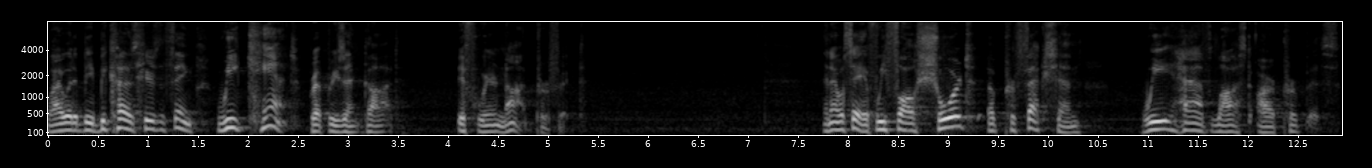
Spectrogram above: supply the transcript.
Why would it be? Because here's the thing we can't represent God if we're not perfect. And I will say, if we fall short of perfection, we have lost our purpose.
